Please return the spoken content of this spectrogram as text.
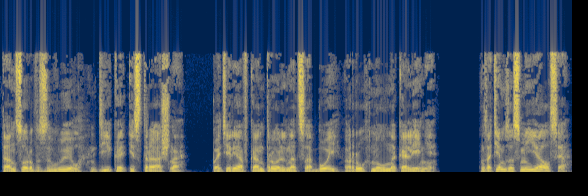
Танцор взвыл дико и страшно, Потеряв контроль над собой, рухнул на колени. Затем засмеялся,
